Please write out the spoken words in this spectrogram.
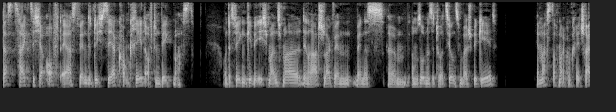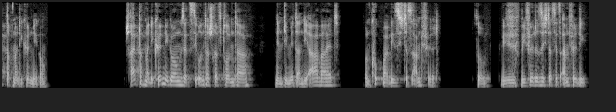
das zeigt sich ja oft erst, wenn du dich sehr konkret auf den Weg machst. Und deswegen gebe ich manchmal den Ratschlag, wenn, wenn es ähm, um so eine Situation zum Beispiel geht, ja, mach's doch mal konkret, schreib doch mal die Kündigung. Schreib doch mal die Kündigung, setz die Unterschrift drunter, nimm die mit an die Arbeit und guck mal, wie sich das anfühlt. So, wie, wie würde sich das jetzt anfühlen, die,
